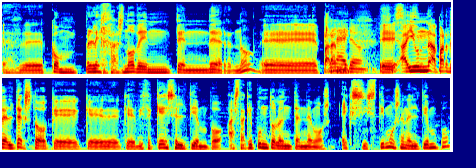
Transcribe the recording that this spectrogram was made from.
eh, complejas, ¿no? De entender, ¿no? Eh, para mí. Eh, hay un, aparte del texto que, que, que dice, ¿qué es el tiempo? ¿Hasta qué punto lo entendemos? ¿Existimos en el tiempo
